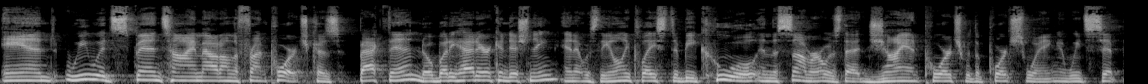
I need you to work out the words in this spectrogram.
And we would spend time out on the front porch because back then nobody had air conditioning and it was the only place to be cool in the summer was that giant porch with a porch swing and we'd sip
